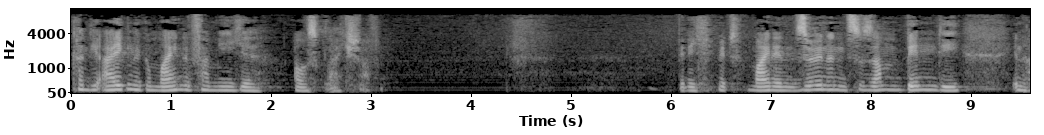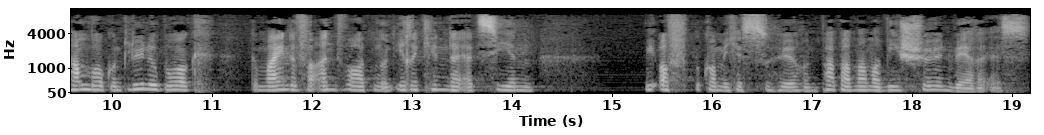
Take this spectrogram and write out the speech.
kann die eigene Gemeindefamilie Ausgleich schaffen. Wenn ich mit meinen Söhnen zusammen bin, die in Hamburg und Lüneburg Gemeinde verantworten und ihre Kinder erziehen, wie oft bekomme ich es zu hören, Papa, Mama, wie schön wäre es,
